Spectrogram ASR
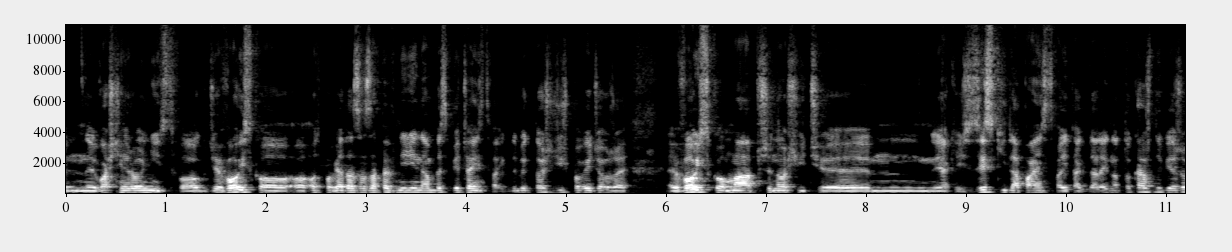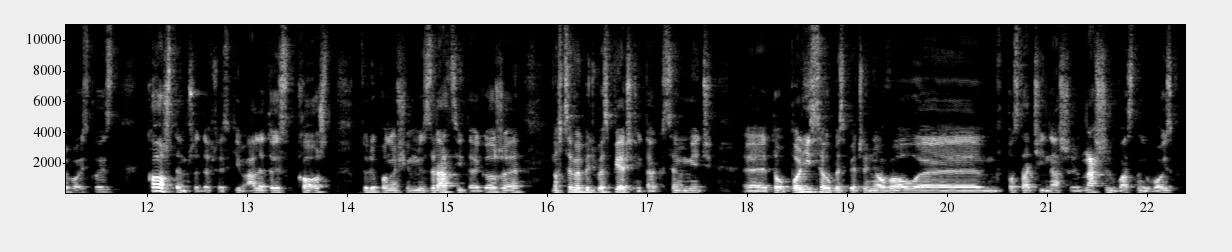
mm, właśnie rolnictwo, gdzie wojsko odpowiada za zapewnienie nam bezpieczeństwa. I gdyby ktoś dziś powiedział, że wojsko ma przynosić em, jakieś zyski dla państwa i tak dalej, no to każdy wie, że wojsko jest kosztem przede wszystkim, ale to jest koszt, który ponosimy z racji tego, że no chcemy być bezpieczni, tak? Chcemy mieć e, tą polisę ubezpieczeniową e, w postaci naszych, naszych własnych wojsk,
